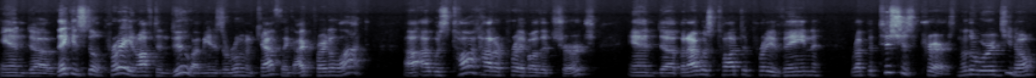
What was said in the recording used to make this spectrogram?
and uh, they can still pray and often do. I mean, as a Roman Catholic, I prayed a lot. Uh, I was taught how to pray by the church, and uh, but I was taught to pray vain, repetitious prayers. In other words, you know,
